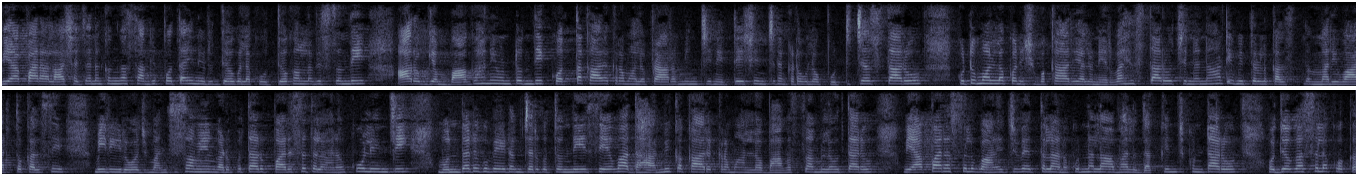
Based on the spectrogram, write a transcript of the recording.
వ్యాపారాలు ఆశాజనకంగా సాగిపోతాయి. నిరుద్యోగులకు ఉద్యోగం లభిస్తుంది. ఆరోగ్యం బాగానే ఉంటుంది. కొత్త కార్యక్రమాలు ప్రారంభించి నిర్దేశించిన గడువులో పూర్తి చేస్తారు. కుటుంబంలో కొన్ని శుభకార్యాలు నిర్వహిస్తారు. చిన్ననాటి మిత్రులు కలిసి మరి వారితో కలిసి మీరు ఈరోజు మంచి సమయం గడుపుతారు. పరిస్థితులు అనుకూలించి ముందడుగు వేయడం జరుగుతుంది. సేవా ధార్మిక కార్యక్రమాల్లో భాగస్వాములు అవుతారు. వ్యాపారస్తులు వాణిజ్యవేత్తలు అనుకున్న లాభాలు దక్కించుకుంటారు. ఉద్యోగస్తులకు ఒక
